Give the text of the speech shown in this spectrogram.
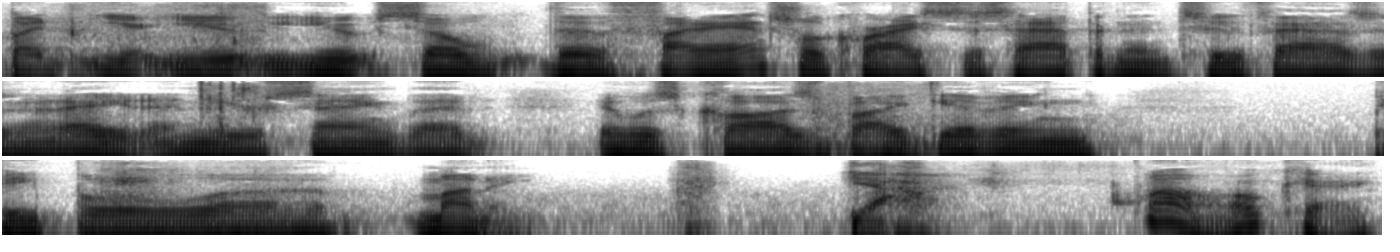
But you, you, you so the financial crisis happened in 2008, and you're saying that it was caused by giving people uh, money. Yeah. Oh, okay.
